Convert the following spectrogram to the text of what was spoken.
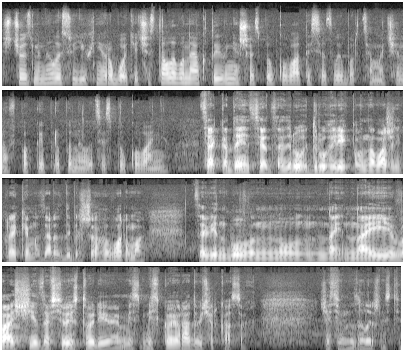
що змінилось у їхній роботі? Чи стали вони активніше спілкуватися з виборцями, чи навпаки припинили це спілкування? Ця каденція, це дру- другий рік повноважень, про який ми зараз здебільшого говоримо. Це він був ну, най, найважчий за всю історію міс- міської ради в Черкасах часів незалежності.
